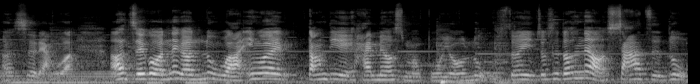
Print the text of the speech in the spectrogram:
然后吃了两碗。然后结果那个路啊，因为当地还没有什么柏油路，所以就是都是那种沙子路。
